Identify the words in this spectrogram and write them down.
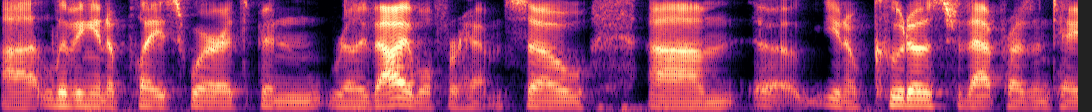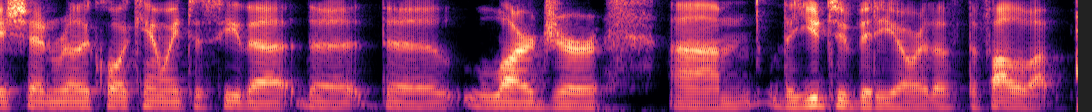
uh, living in a place where it's been really valuable for him. So, um, uh, you know, kudos for that presentation presentation. Really cool. I can't wait to see the the the larger um, the YouTube video or the, the follow up.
